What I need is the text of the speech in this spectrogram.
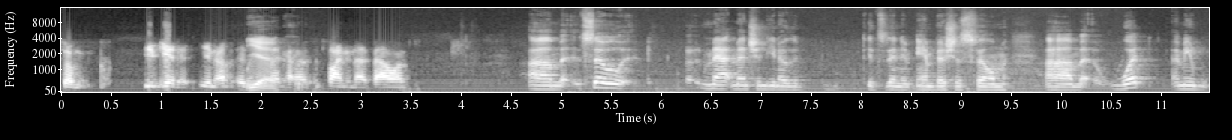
some you get it. You know, it's Yeah. kind of, it's finding that balance. Um, so, uh, Matt mentioned, you know, that it's an ambitious film. Um, what I mean,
